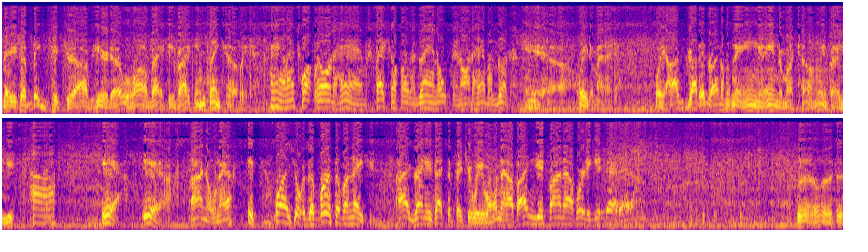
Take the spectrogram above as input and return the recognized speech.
There's a big picture I've heard of a while back, if I can think of it. Yeah, that's what we ought to have, special for the grand opening, ought to have a good one. Yeah, wait a minute. Wait, I've got it right on the end of my tongue, if I get... Huh? Yeah, yeah, I know now. Why, sure, the birth of a nation. Aye, Granny, that's the picture we want. Now, if I can just find out where to get that at. Well, uh,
